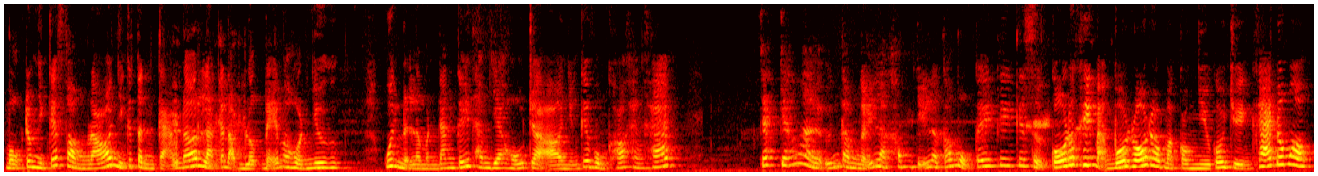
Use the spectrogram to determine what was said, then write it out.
một trong những cái phần đó những cái tình cảm đó là cái động lực để mà huỳnh như quyết định là mình đăng ký tham gia hỗ trợ những cái vùng khó khăn khác. Chắc chắn là uyển cầm nghĩ là không chỉ là có một cái cái cái sự cố đó khiến bạn bối rối đâu mà còn nhiều câu chuyện khác đúng không?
